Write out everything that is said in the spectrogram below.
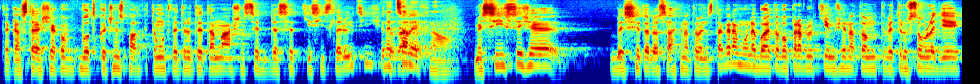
tak já ještě jako odskočím zpátky k tomu Twitteru, ty tam máš asi 10 tisíc sledujících? Necelých, no. Myslíš si, že by si to dosáhl na tom Instagramu, nebo je to opravdu tím, že na tom Twitteru jsou lidi,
